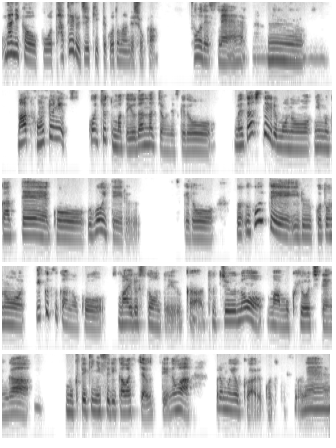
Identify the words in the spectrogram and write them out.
何かをこう立てる時期ってことなんでしょうか？そうですね。うん。まあ、あと本当に、これちょっとまた余談になっちゃうんですけど、目指しているものに向かって、こう、動いているけど、動いていることのいくつかのこう、マイルストーンというか、途中の、まあ、目標地点が目的にすり替わっちゃうっていうのは、これもよくあることですよね。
